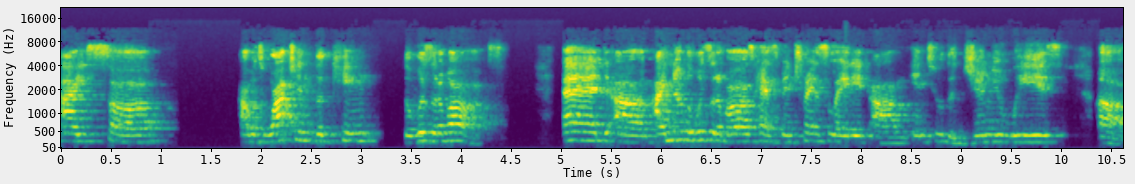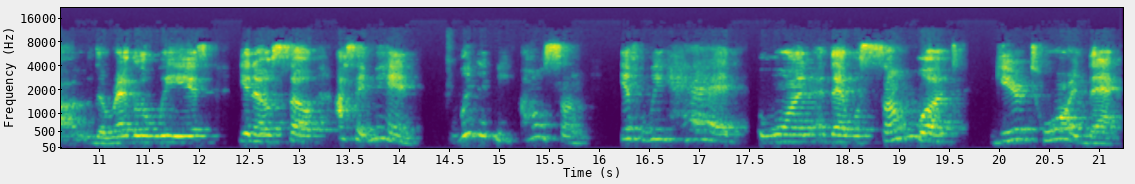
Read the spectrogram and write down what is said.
I saw, I was watching the King, the Wizard of Oz. And um, I know the Wizard of Oz has been translated um, into the Junior Wiz, uh, the regular Wiz, you know. So I said, man, wouldn't it be awesome if we had one that was somewhat geared toward that,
